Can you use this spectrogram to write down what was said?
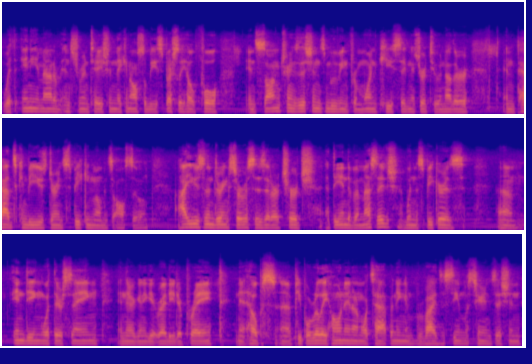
with any amount of instrumentation. They can also be especially helpful in song transitions, moving from one key signature to another, and pads can be used during speaking moments also. I use them during services at our church at the end of a message when the speaker is um, ending what they're saying and they're going to get ready to pray. And it helps uh, people really hone in on what's happening and provides a seamless transition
